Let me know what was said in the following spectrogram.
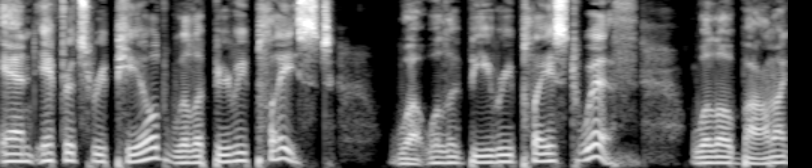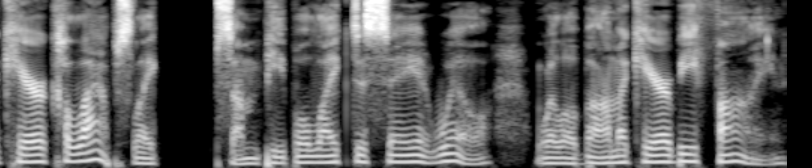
And if it's repealed, will it be replaced? What will it be replaced with? Will Obamacare collapse like some people like to say it will. Will Obamacare be fine?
